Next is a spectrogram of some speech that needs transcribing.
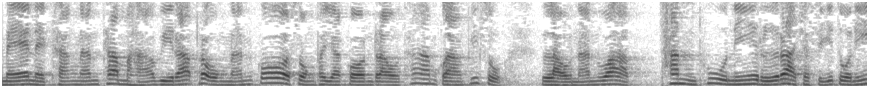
แม้ในครั้งนั้นพระมหาวีระพระองค์นั้นก็ทรงพยากรณ์เราท่ามกลางภิกษุเหล่านั้นว่าท่านผู้นี้หรือราชสีตัวนี้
